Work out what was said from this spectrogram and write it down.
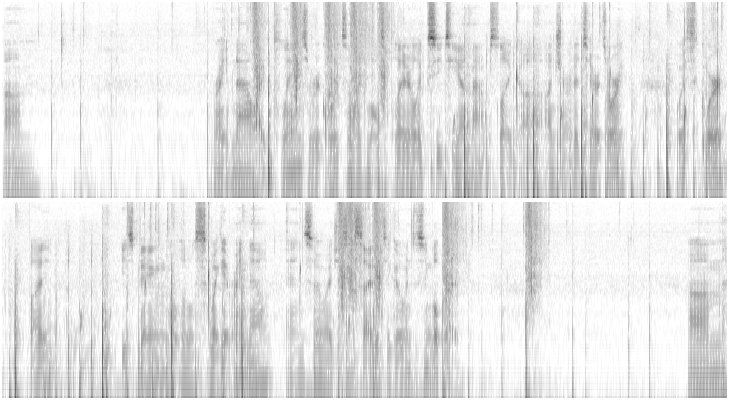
Um, right now I plan to record some like multiplayer like CTM maps like uh, Uncharted Territory with Quirt, but he's being a little swigget right now, and so I just decided to go into single player. Um,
